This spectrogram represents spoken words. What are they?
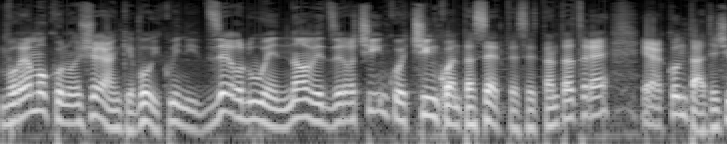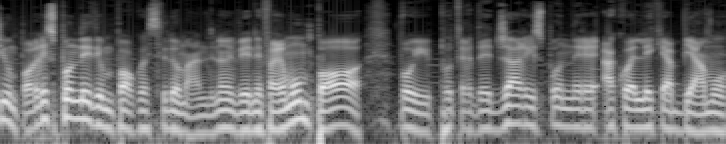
vorremmo conoscere anche voi, quindi 02905 57 73 e raccontateci un po', rispondete un po' a queste domande, noi ve ne faremo un po', voi potrete già rispondere a quelle che abbiamo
